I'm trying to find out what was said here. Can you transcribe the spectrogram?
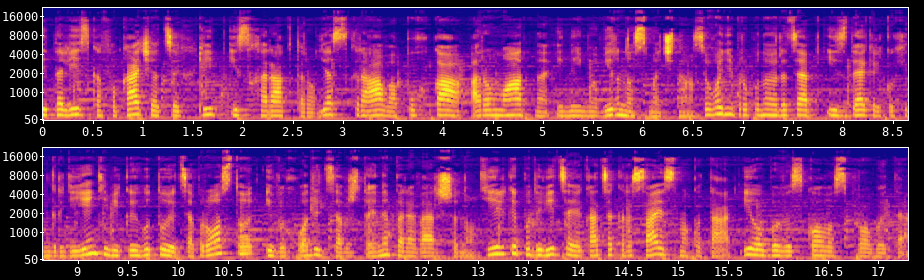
Італійська фокача це хліб із характером. Яскрава, пухка, ароматна і неймовірно смачна. Сьогодні пропоную рецепт із декількох інгредієнтів, який готується просто і виходить завжди неперевершено. Тільки подивіться, яка це краса і смакота, і обов'язково спробуйте.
